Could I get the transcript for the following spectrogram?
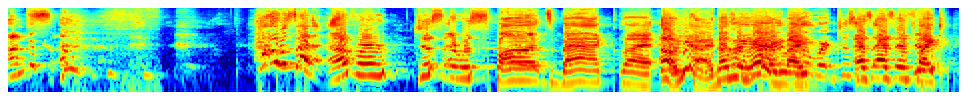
I'm just. How is that ever just a response back? Like, oh yeah, it doesn't Oh, yeah, work. it like, doesn't work. Just- as as if like,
